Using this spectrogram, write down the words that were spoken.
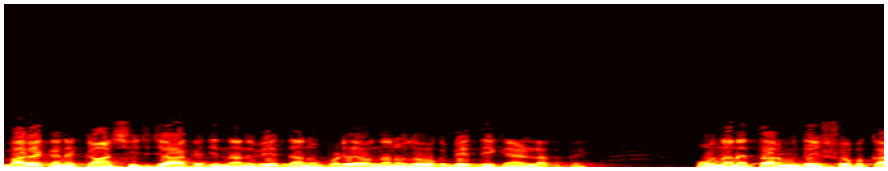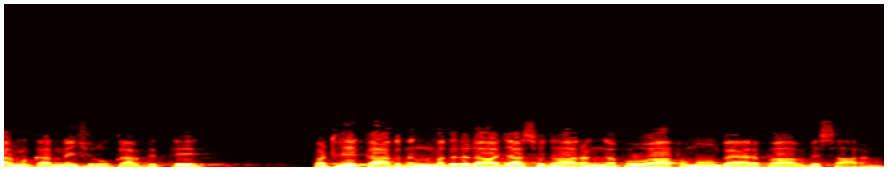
ਮਾਰੇ ਕਹਿੰਦੇ, ਕਾਂਸ਼ੀ 'ਚ ਜਾ ਕੇ ਜਿਨ੍ਹਾਂ ਨੇ ਵੇਦਾਂ ਨੂੰ ਪੜ੍ਹਿਆ, ਉਹਨਾਂ ਨੂੰ ਲੋਕ ਬੇਦੀ ਕਹਿਣ ਲੱਗ ਪਏ। ਉਹਨਾਂ ਨੇ ਧਰਮ ਦੇ ਸ਼ੁਭ ਕਰਮ ਕਰਨੇ ਸ਼ੁਰੂ ਕਰ ਦਿੱਤੇ। ਪਠੇ ਕਾਗਦੰ ਮਦਰ ਰਾਜਾ ਸੁਧਾਰੰ ਅਪੋ ਆਪਮੋ ਬੈਰ ਭਾਵ ਵਿਸਾਰੰ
